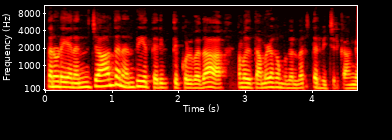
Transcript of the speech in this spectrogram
தன்னுடைய நஞ்சார்ந்த நன்றியை தெரிவித்துக் கொள்வதா நமது தமிழக முதல்வர் தெரிவிச்சிருக்காங்க.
